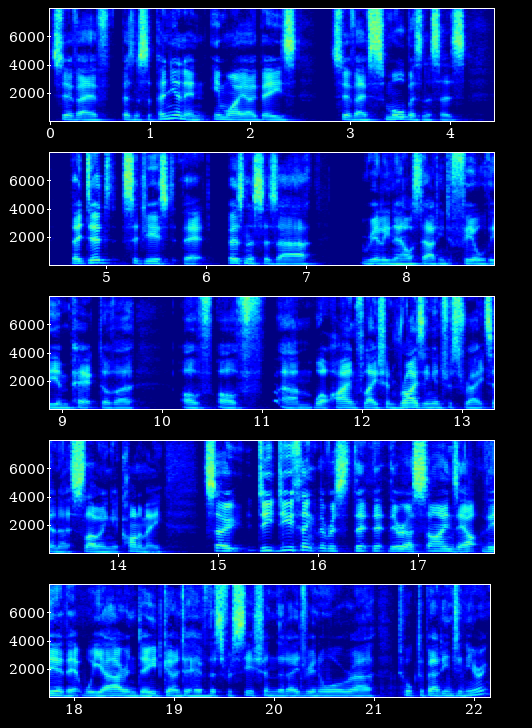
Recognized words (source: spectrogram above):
survey of business opinion and MYOB's survey of small businesses, they did suggest that businesses are really now starting to feel the impact of a of of um, well high inflation, rising interest rates, and a slowing economy. So, do, do you think there is that, that, there are signs out there that we are indeed going to have this recession that Adrian Orr uh, talked about engineering?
